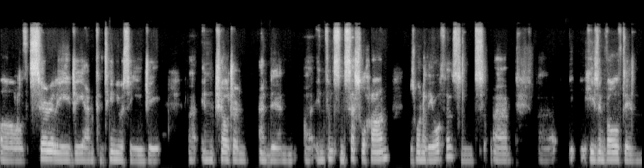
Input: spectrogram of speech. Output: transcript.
of serial EEG and continuous EEG in children and in infants. And Cecil Hahn was one of the authors, and um, he's involved in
